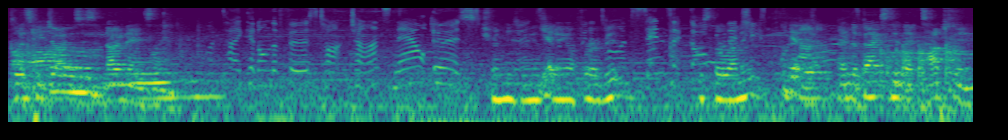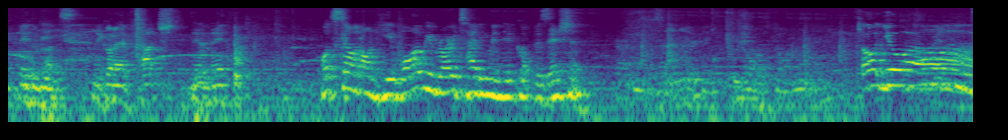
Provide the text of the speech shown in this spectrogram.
Gillespie oh. Jones is in no man's land. Take it on the first ti- chance. Now Ernst. Trendy's wingers getting off for a bit. Time Sends it goal. Just the running. she's put Yeah. And the backs didn't have touch then either, buds. They've got to have touch down there. What's going on here? Why are we rotating when they've got possession? Oh, you are. Oh,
